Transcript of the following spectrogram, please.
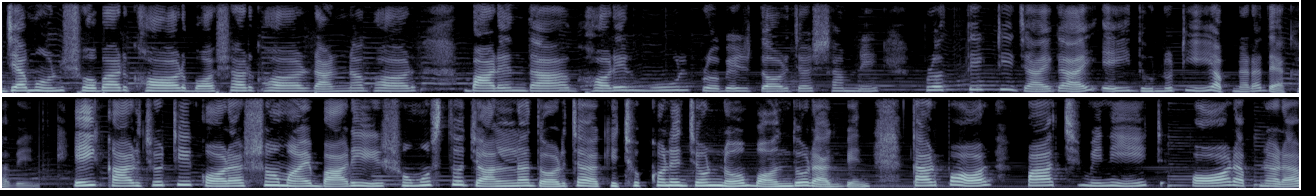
যেমন শোবার ঘর, বসার ঘর, রান্নাঘর, বারান্দা, ঘরের মূল প্রবেশ দরজার সামনে প্রত্যেকটি জায়গায় এই ধুনোটি আপনারা দেখাবেন। এই কার্যটি করার সময় বাড়ির সমস্ত জানলা দরজা কিছুক্ষণের জন্য বন্ধ রাখবেন। তারপর পাঁচ মিনিট পর আপনারা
